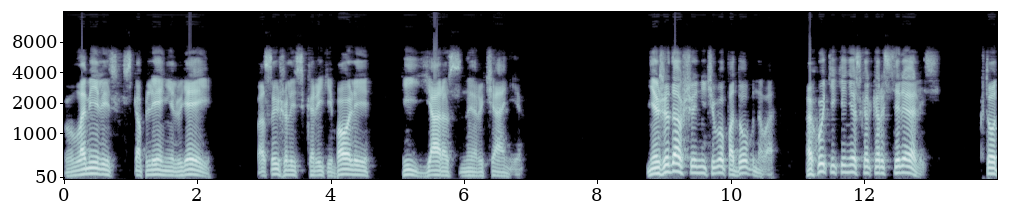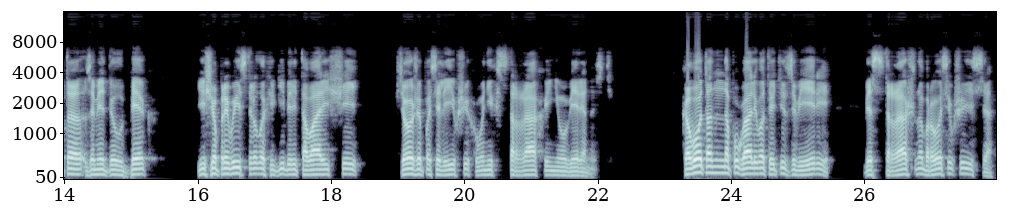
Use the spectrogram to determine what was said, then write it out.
вломились в скопление людей, послышались крики боли и яростное рычание. Не ожидавшие ничего подобного, охотники несколько растерялись. Кто-то замедлил бег, еще при выстрелах и гибели товарищей все же поселивших в них страх и неуверенность. Кого-то напугали вот эти звери, бесстрашно бросившиеся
